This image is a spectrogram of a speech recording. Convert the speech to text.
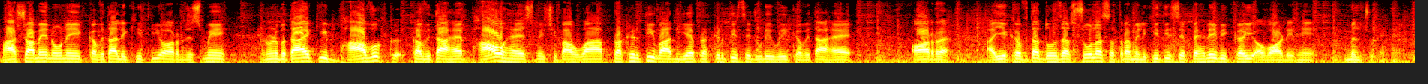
भाषा में इन्होंने एक कविता लिखी थी और जिसमें इन्होंने बताया कि भावुक कविता है भाव है इसमें छिपा हुआ प्रकृतिवादी है प्रकृति से जुड़ी हुई कविता है और ये कविता 2016-17 में लिखी थी। इससे पहले भी कई अवार्ड इन्हें मिल चुके हैं।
